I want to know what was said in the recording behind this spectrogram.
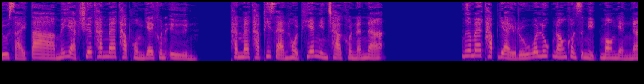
ดูสายตาไม่อยากเชื่อท่านแม่ทัพห่วงใยคนอื่น ท่านแม่ทัพที่แสนโหดเหี้ยมยินชาคนนั้นนะ เมื่อแม่ทัพใหญ่รู้ว่าลูกน้องคนสนิทมองอย่างไง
